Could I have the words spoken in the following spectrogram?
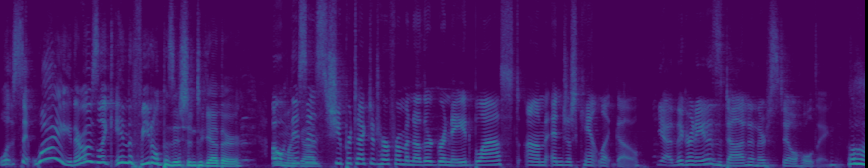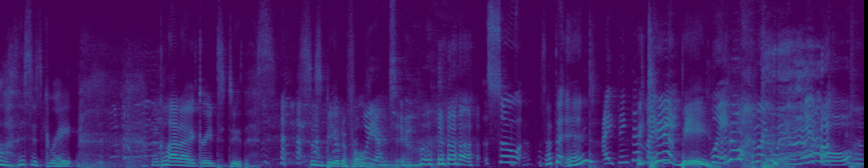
Well, say, why? They was like in the fetal position together. Oh, my this God. is she protected her from another grenade blast, um, and just can't let go. yeah, the grenade is done and they're still holding. Oh, this is great. I'm glad I agreed to do this. This is beautiful. We are too. So Is that the end? I think that It might can't be. Wait, I'm like, wait, no.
